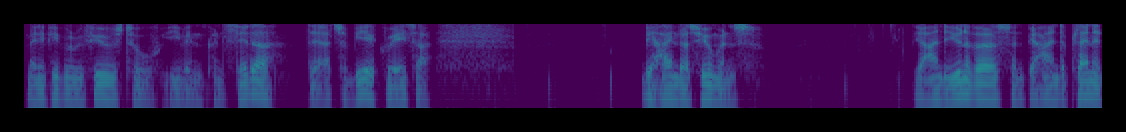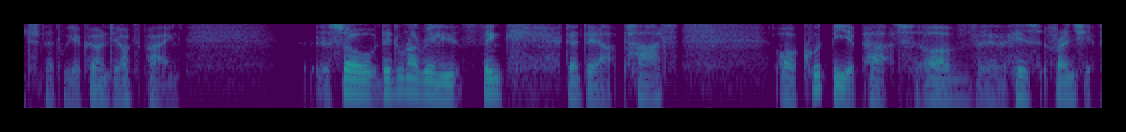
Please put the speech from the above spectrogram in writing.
Many people refuse to even consider there to be a creator behind us humans, behind the universe and behind the planet that we are currently occupying. So they do not really think that they are part or could be a part of uh, his friendship.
